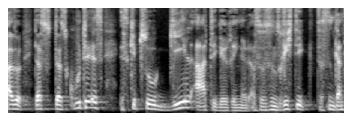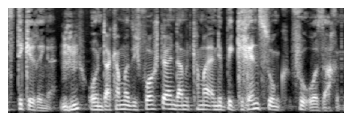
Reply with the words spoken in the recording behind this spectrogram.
Also das, das Gute ist, es gibt so gelartige Ringe. Also das sind richtig, das sind ganz dicke Ringe. Mhm. Und da kann man sich vorstellen, damit kann man eine Begrenzung verursachen.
